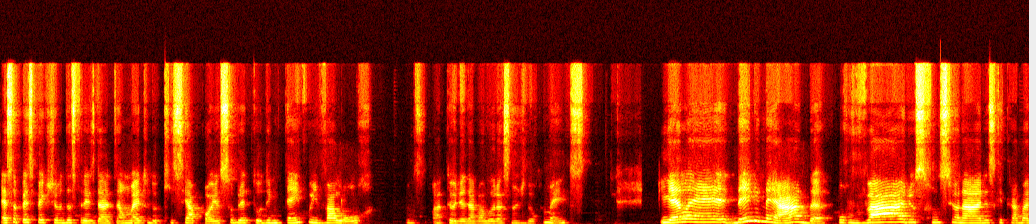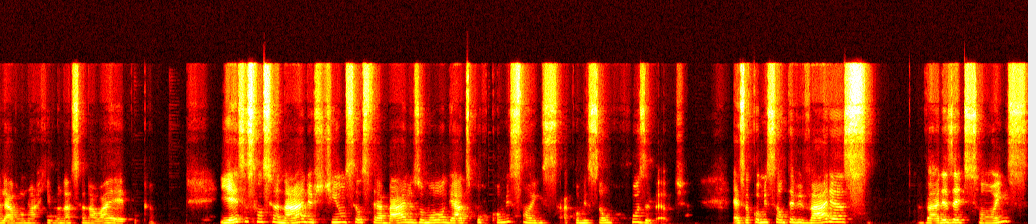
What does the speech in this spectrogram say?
Essa perspectiva das três idades é um método que se apoia, sobretudo, em tempo e valor, a teoria da valoração de documentos. E ela é delineada por vários funcionários que trabalhavam no Arquivo Nacional à época. E esses funcionários tinham seus trabalhos homologados por comissões, a Comissão Roosevelt, essa comissão teve várias, várias edições,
